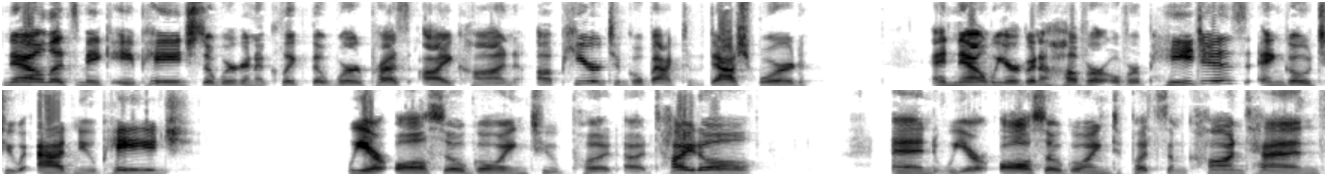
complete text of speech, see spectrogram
Now let's make a page. So we're going to click the WordPress icon up here to go back to the dashboard. And now we are going to hover over pages and go to add new page. We are also going to put a title and we are also going to put some content.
